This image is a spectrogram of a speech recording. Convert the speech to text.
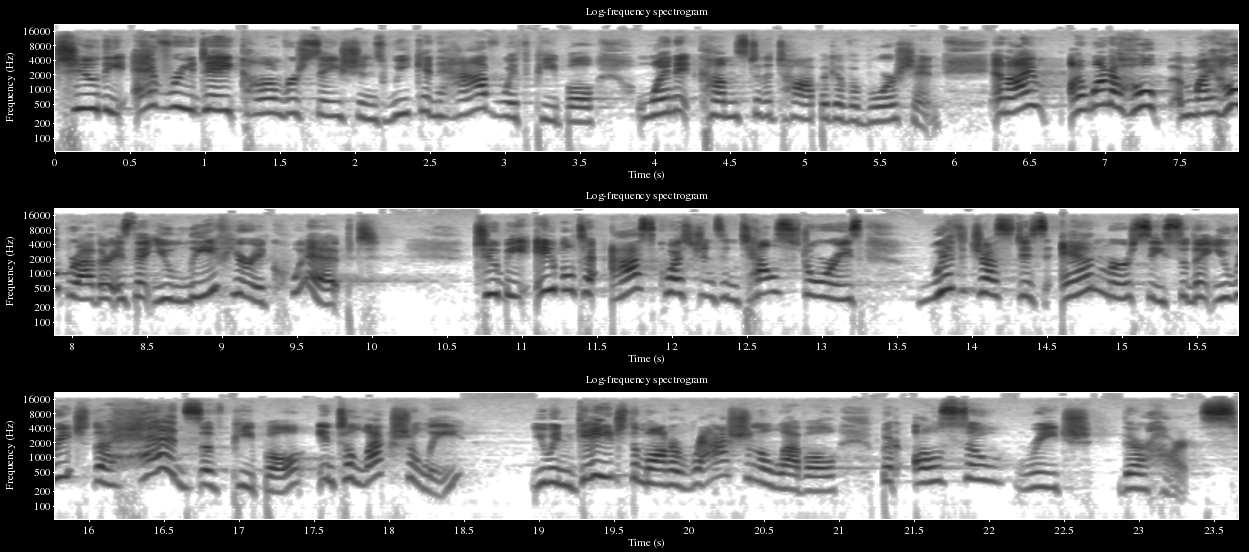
to the everyday conversations we can have with people when it comes to the topic of abortion. And I, I want to hope, my hope rather, is that you leave here equipped to be able to ask questions and tell stories with justice and mercy so that you reach the heads of people intellectually, you engage them on a rational level, but also reach their hearts.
